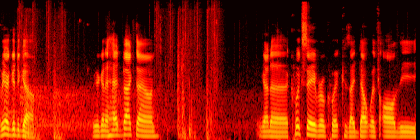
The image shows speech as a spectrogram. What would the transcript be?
We are good to go. We are gonna head back down. Got a quick save real quick because I dealt with all the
